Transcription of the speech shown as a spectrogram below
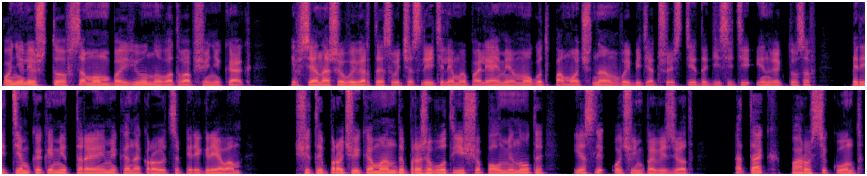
Поняли, что в самом бою, ну вот вообще никак — и все наши выверты с вычислителем и полями могут помочь нам выбить от 6 до 10 инвектусов перед тем, как эмиттеры Эмика накроются перегревом. Щиты прочей команды проживут еще полминуты, если очень повезет. А так, пару секунд.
